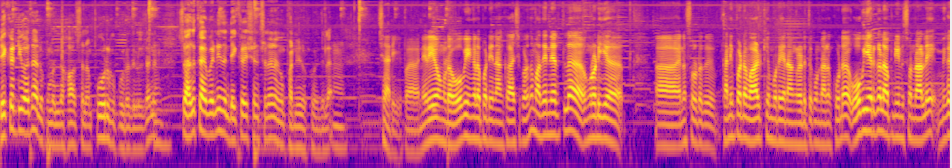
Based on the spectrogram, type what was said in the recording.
டெக்கரேட்டிவாக தான் இருக்கும் அந்த ஹார்ஸ் எல்லாம்? போருக்கு போகிறதுக்கு தானே. ஸோ அதுக்காக வேண்டி இந்த டெக்கரேஷன்ஸ் எல்லாம் நாங்கள் பண்ணியிருக்கோம் இதில். சரி இப்போ நிறைய உங்களோட ஓவியங்களை பற்றி நான் காட்சி கொடுத்தோம். அதே நேரத்தில் உங்களுடைய என்ன சொல்கிறது தனிப்பட்ட வாழ்க்கை முறையை நாங்கள் எடுத்துக்கொண்டாலும் கூட ஓவியர்கள் அப்படின்னு சொன்னாலே மிக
